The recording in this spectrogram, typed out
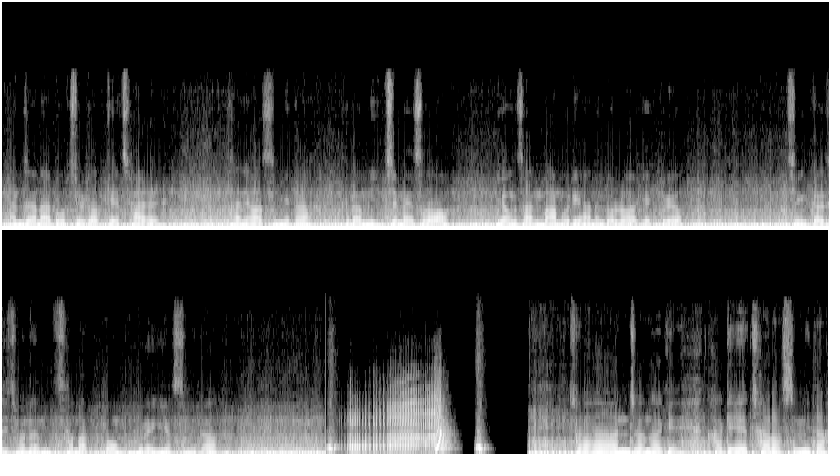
안전하고 즐겁게 잘 다녀왔습니다. 그럼 이쯤에서 영상 마무리하는 걸로 하겠고요. 지금까지 저는 사막동 호랭이였습니다. 자, 안전하게 가게에 잘 왔습니다.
